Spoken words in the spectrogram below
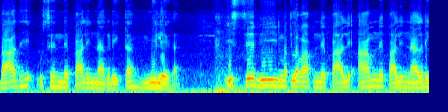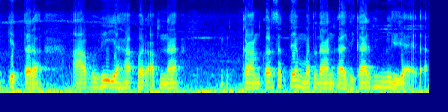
बाद ही उसे नेपाली नागरिकता मिलेगा। इससे भी मतलब आप नेपाली, आम नेपाली नागरिक के तरह आप भी यहाँ पर अपना काम कर सकते हैं, मतदान का अधिकार भी मिल जाएगा।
